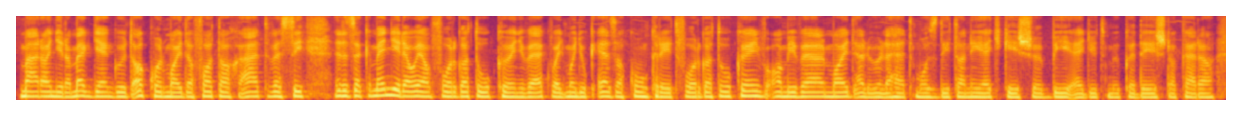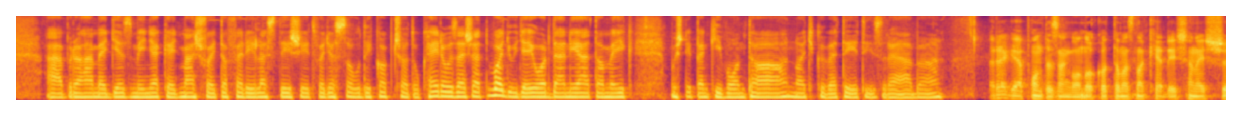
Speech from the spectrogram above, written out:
már annyira meggyengült, akkor majd a Fatah átveszi. Ezek mennyire olyan forgatókönyvek, vagy mondjuk ez a konkrét forgatókönyv, amivel majd elő lehet mozdítani egy későbbi együttműködést, akár a Ábrahám egyezmények egymás másfajta felélesztését, vagy a szaudi kapcsolatok helyrehozását, vagy ugye Jordániát, amelyik most éppen kivonta a nagykövetét Izraelből. Reggel pont ezen gondolkodtam ezen a kérdésen, és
